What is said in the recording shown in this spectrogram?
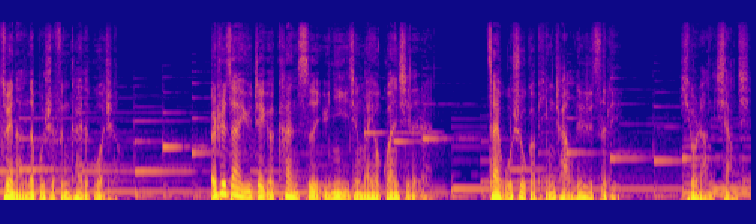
最难的不是分开的过程，而是在于这个看似与你已经没有关系的人，在无数个平常的日子里，又让你想起。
